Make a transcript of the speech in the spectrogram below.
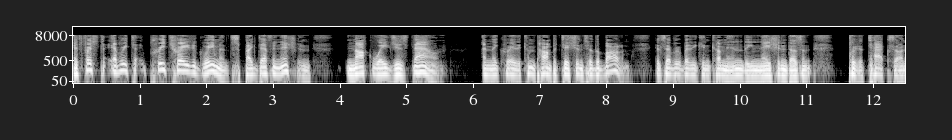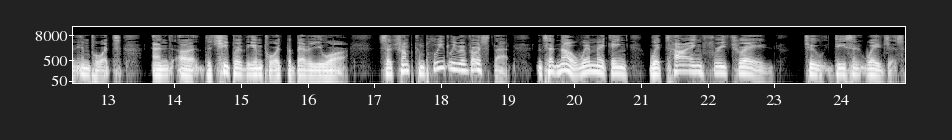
At first, every t- pre-trade agreements, by definition, knock wages down, and they create a competition to the bottom because everybody can come in. The nation doesn't put a tax on imports, and uh, the cheaper the import, the better you are. So Trump completely reversed that and said, "No, we're making, we're tying free trade to decent wages."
